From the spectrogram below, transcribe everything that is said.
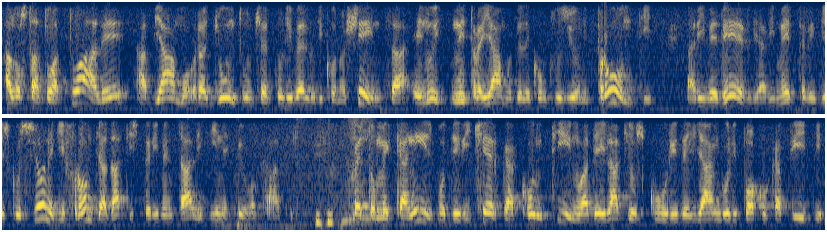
allo stato attuale abbiamo raggiunto un certo livello di conoscenza e noi ne traiamo delle conclusioni, pronti a rivederli, a rimettere in discussione di fronte a dati sperimentali inequivocabili. Questo meccanismo di ricerca continua dei lati oscuri, degli angoli poco capiti,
